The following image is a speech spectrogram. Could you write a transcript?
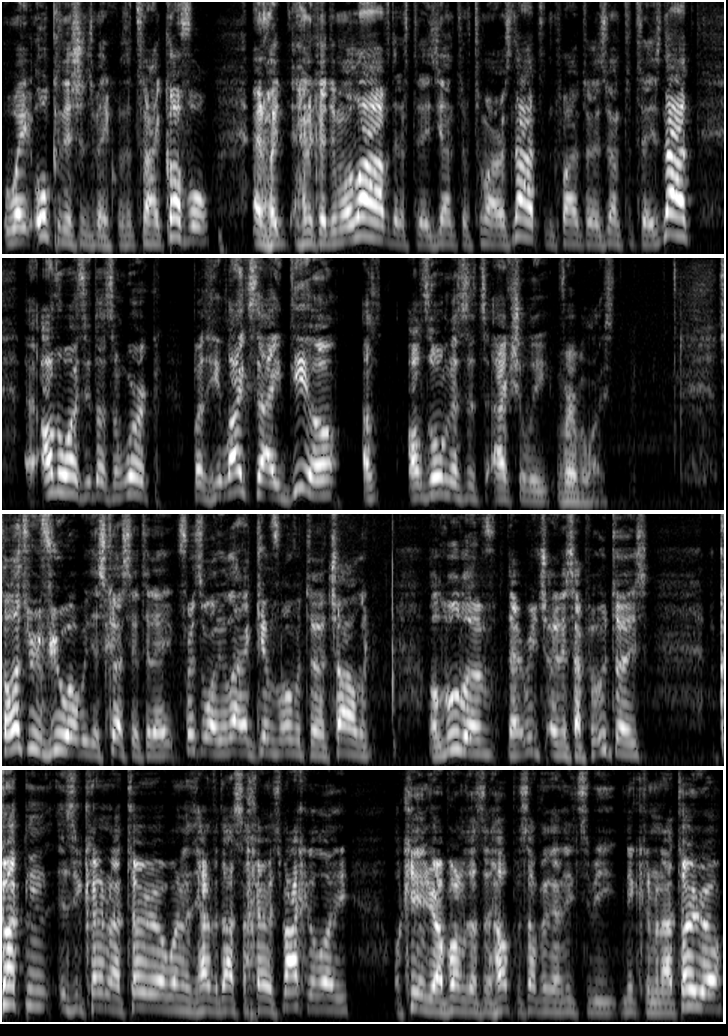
way all conditions make with a Tanai Kofel and Hanukkah Olav, that if today's Yantav, tomorrow is not, and tomorrow today's Yantav, today is not. Uh, otherwise, it doesn't work. But he likes the idea as, as long as it's actually verbalized. So let's review what we discussed here today. First of all, you let it give over to a child a lulav that reached Einis Cotton is Yikonim in Torah when it have a das acheres makeloi. Or kini Rabbanon doesn't help with something that needs to be nikrim Torah.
